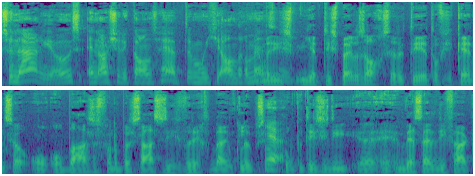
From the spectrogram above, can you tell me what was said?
scenario's. En als je de kans hebt, dan moet je andere Ja, mensen... maar die, je hebt die spelers al geselecteerd of je kent ze op, basis van de prestaties die ze verrichten bij een club. Ja. Competities die, uh, in wedstrijden die vaak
